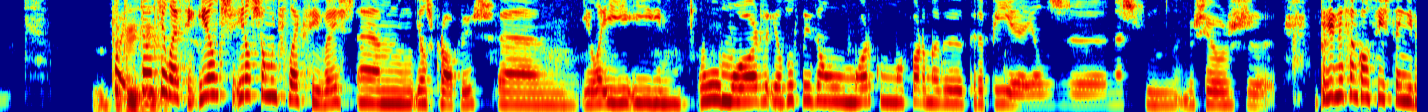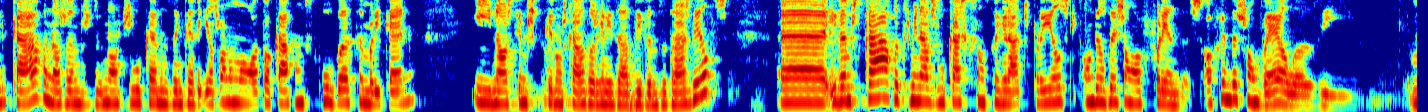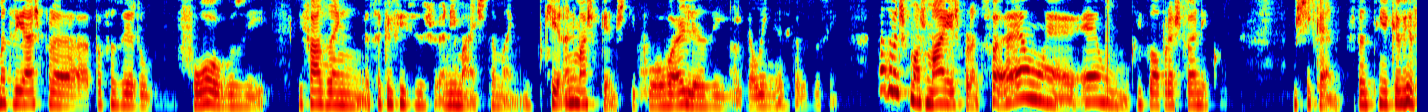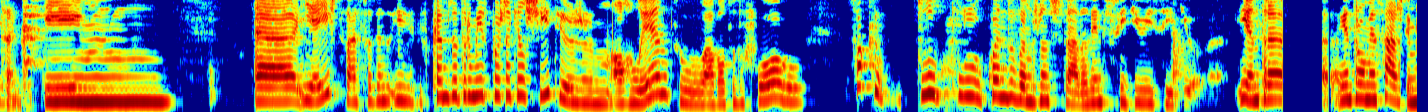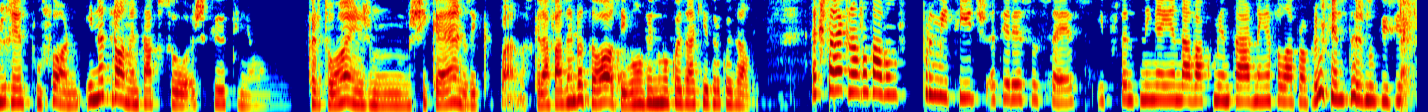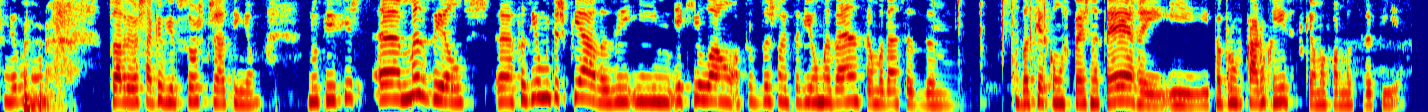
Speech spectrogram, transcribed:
Foi, então aquilo é assim, eles, eles são muito flexíveis, um, eles próprios, um, e, e, o humor, eles utilizam o humor como uma forma de terapia, eles uh, nas, nos seus... A peregrinação consiste em ir de carro, nós, vamos, nós deslocamos em carro, eles vão num autocarro, um school bus americano, e nós temos que ter uns carros organizados e vamos atrás deles, uh, e vamos de carro a determinados locais que são sagrados para eles, onde eles deixam ofrendas. Ofrendas são velas e materiais para, para fazer fogos e, e fazem sacrifícios animais também, animais pequenos, tipo ovelhas e galinhas e coisas assim. Mais ou menos como os maias, pronto, é um, é, é um ritual pré-hispânico mexicano, portanto tinha que haver sangue. E, uh, e é isto, vai-se fazendo, e ficamos a dormir depois naqueles sítios, ao relento, à volta do fogo. Só que pelo, pelo, quando vamos nas estradas entre sítio e sítio, entra, entram mensagens, temos rede de telefone, e naturalmente há pessoas que tinham cartões mexicanos e que pá, se calhar fazem batota e vão vendo uma coisa aqui outra coisa ali. A questão é que nós não estávamos permitidos a ter esse acesso e, portanto, ninguém andava a comentar nem a falar propriamente das notícias que tinha do mundo, apesar de eu achar que havia pessoas que já tinham notícias, uh, mas eles uh, faziam muitas piadas e, e aquilo lá, todas as noites havia uma dança, uma dança de bater com os pés na terra e, e para provocar o riso, porque é uma forma de terapia.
